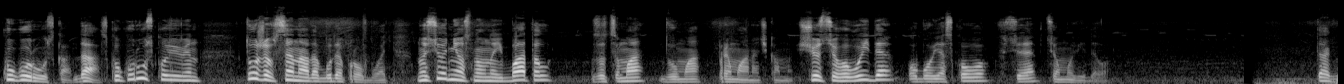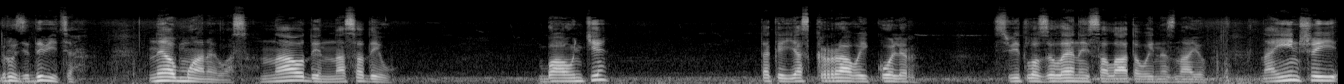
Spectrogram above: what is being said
кукурузка. Да, з кукурузкою він теж все треба буде пробувати. Но сьогодні основний батл з оцима двома приманочками. Що з цього вийде, обов'язково все в цьому відео. Так, друзі, дивіться, не обманую вас. На один насадив баунті. Такий яскравий колір, світло-зелений, салатовий, не знаю. На інший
